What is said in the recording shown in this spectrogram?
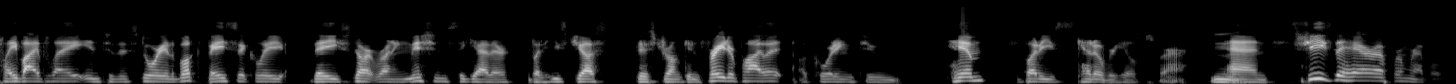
play by play into the story of the book, basically they start running missions together, but he's just this drunken freighter pilot, according to him, but he's head over heels for her. Hmm. And she's the Hera from Rebels.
